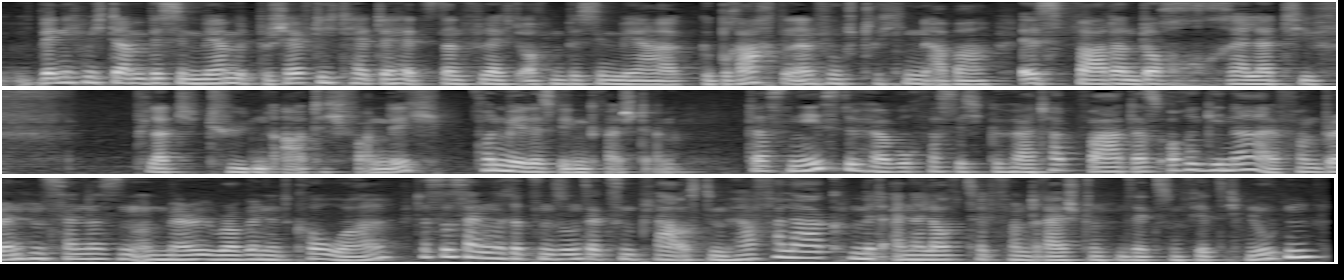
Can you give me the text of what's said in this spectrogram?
wenn ich mich da ein bisschen mehr mit beschäftigt hätte, hätte es dann vielleicht auch ein bisschen mehr gebracht, in Anführungsstrichen, aber es war dann doch relativ platitüdenartig, fand ich. Von mir deswegen drei Sterne. Das nächste Hörbuch, was ich gehört habe, war das Original von Brandon Sanderson und Mary Robinette Cowell. Das ist ein Rezensionsexemplar aus dem Hörverlag mit einer Laufzeit von 3 Stunden 46 Minuten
